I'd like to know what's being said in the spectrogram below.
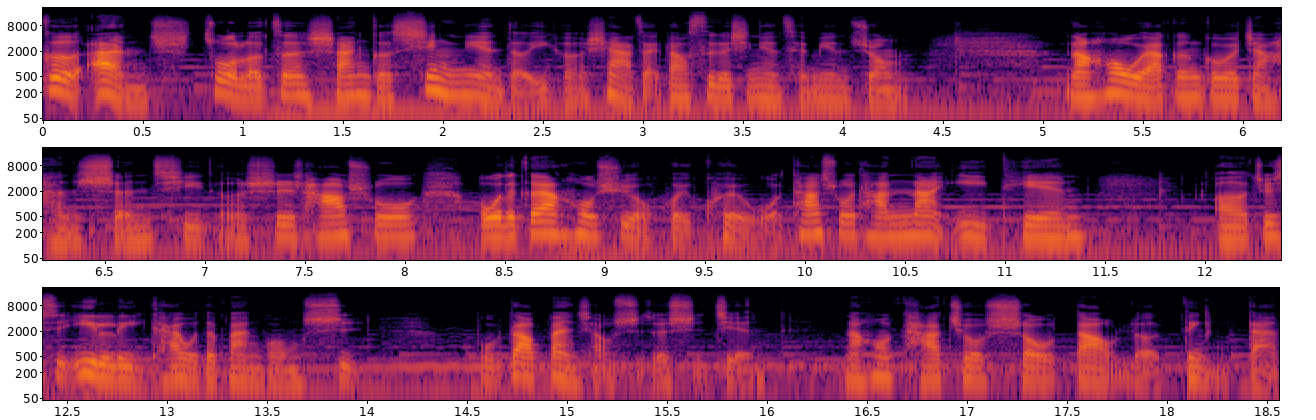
个案做了这三个信念的一个下载到四个信念层面中，然后我要跟各位讲很神奇的是，他说我的个案后续有回馈我，他说他那一天。呃，就是一离开我的办公室，不到半小时的时间，然后他就收到了订单，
